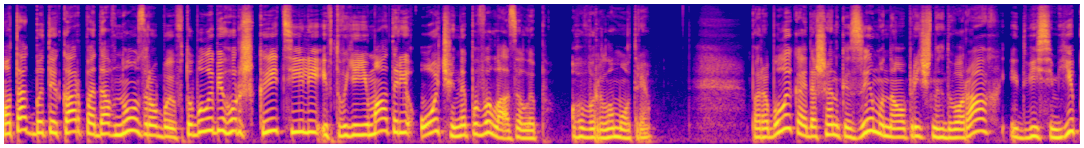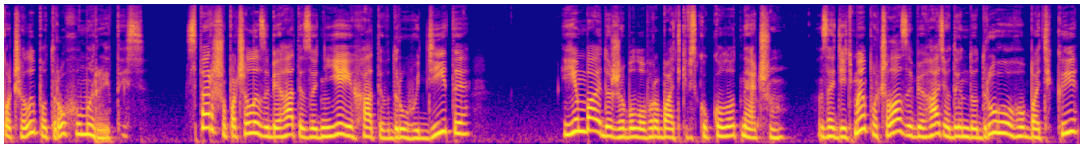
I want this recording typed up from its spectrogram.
Отак би ти, Карпе, давно зробив, то були б і горшки цілі, і в твоєї матері очі не повилазили б, говорила Мотря. Перебули Кайдашенки зиму на опрічних дворах, і дві сім'ї почали потроху миритись. Спершу почали забігати з однієї хати в другу діти. Їм байдуже було про батьківську колотнечу. За дітьми почала забігати один до другого батьки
